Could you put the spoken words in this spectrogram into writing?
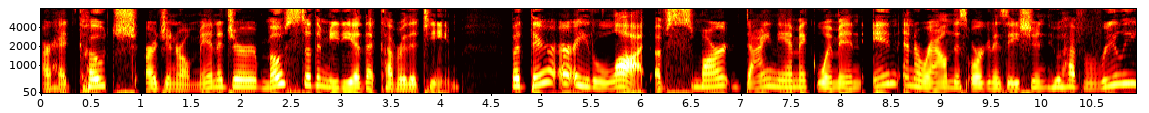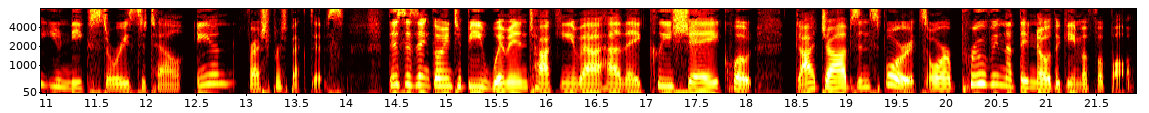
Our head coach, our general manager, most of the media that cover the team. But there are a lot of smart, dynamic women in and around this organization who have really unique stories to tell and fresh perspectives. This isn't going to be women talking about how they cliche, quote, got jobs in sports or proving that they know the game of football.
